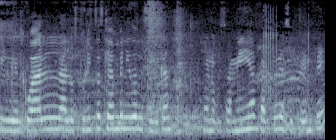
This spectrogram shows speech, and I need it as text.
y el cual a los turistas que han venido les encanta. Bueno, pues a mí, aparte de su gente,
